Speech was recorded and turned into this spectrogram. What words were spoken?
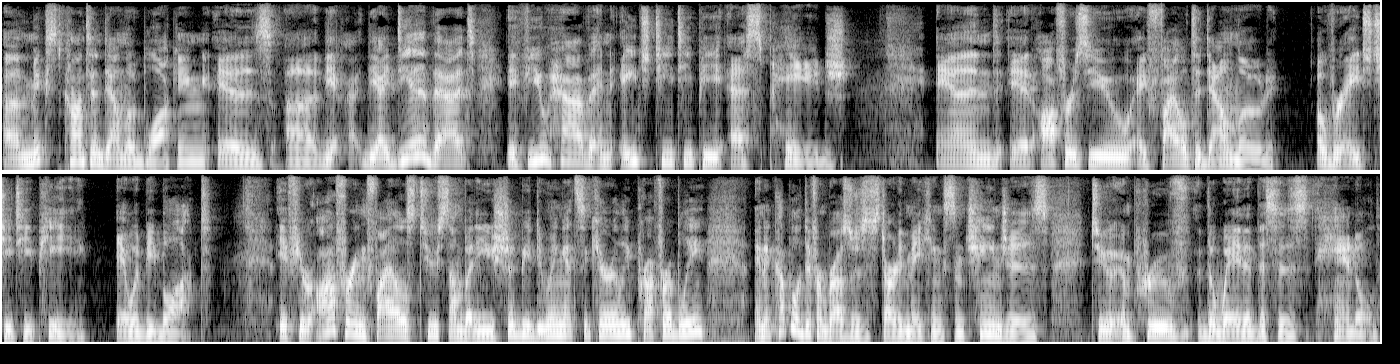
uh, mixed content download blocking is uh, the the idea that if you have an HTTPS page and it offers you a file to download over HTTP, it would be blocked. If you're offering files to somebody, you should be doing it securely, preferably. And a couple of different browsers have started making some changes to improve the way that this is handled.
